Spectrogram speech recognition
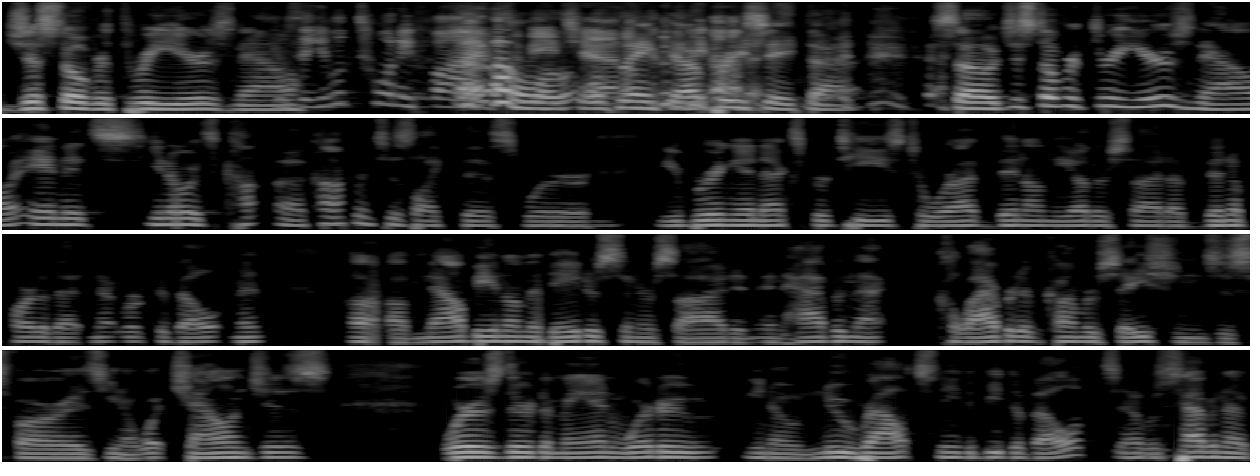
just over three years now. So you look 25 to Oh, me, well, well, thank you. I be honest. appreciate that. so just over three years now and it's you know it's co- uh, conferences like this where Mm-hmm. you bring in expertise to where i've been on the other side i've been a part of that network development um, now being on the data center side and, and having that collaborative conversations as far as you know what challenges where's their demand? Where do you know new routes need to be developed? I was having a,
